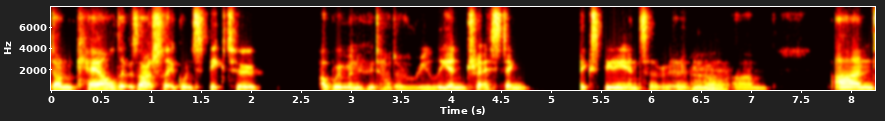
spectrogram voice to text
Dunkeld. It was actually to go and speak to a woman who'd had a really interesting experience. uh, You know, um, and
